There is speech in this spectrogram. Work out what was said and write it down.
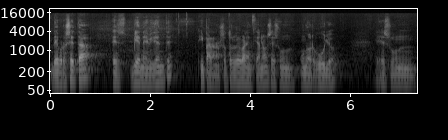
de Broseta es bien evidente y para nosotros los valencianos es un, orgullo es un,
